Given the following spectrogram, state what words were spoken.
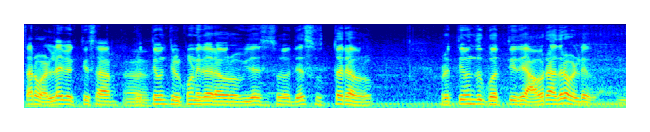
ಸರ್ ಒಳ್ಳೆ ವ್ಯಕ್ತಿ ಸರ್. ಪ್ರತಿಯೊಂದು ತಿಳ್ಕೊಂಡಿದ್ದಾರೆ ಅವರು. ವಿದೇಶ ಸು- ದೇಶ ಸುತ್ತಾರೆ ಅವರು. ಪ್ರತಿಯೊಂದು ಗೊತ್ತಿದೆ. ಅವರೇ ಆದರೆ ಒಳ್ಳೇದು.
